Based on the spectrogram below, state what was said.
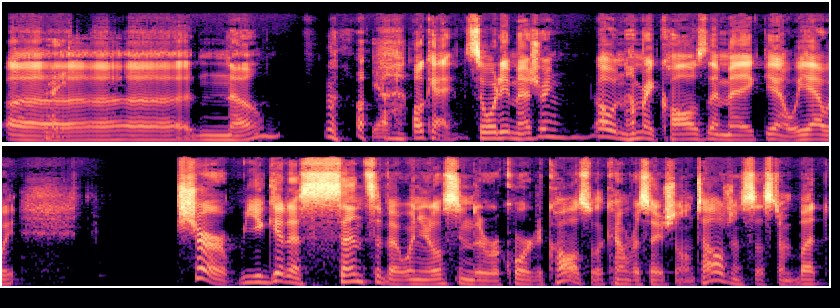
Uh, no. Yeah. okay. So what are you measuring? Oh, and how many calls they make? Yeah. Well, yeah, we, sure. You get a sense of it when you're listening to recorded calls with a conversational intelligence system, but,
